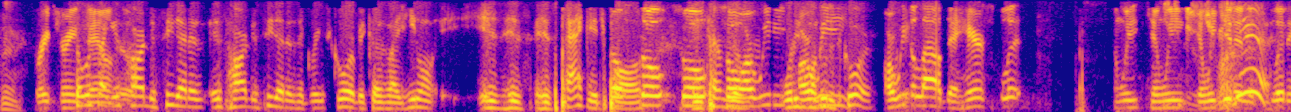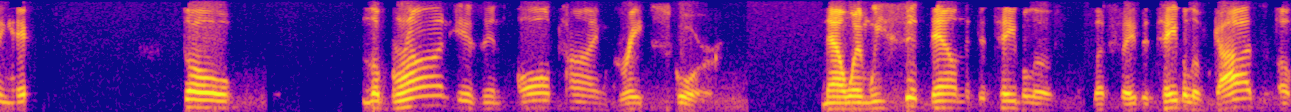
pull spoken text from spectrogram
Hmm. Freight train so it's downhill. like it's hard to see that as it's hard to see that as a great scorer because like he don't his his his package so so so so are we what he's are gonna we do to score. are we allowed the hair split? Can we can we can we get into Yeah. splitting hair? So LeBron is an all-time great scorer. Now, when we sit down at the table of, let's say, the table of gods of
